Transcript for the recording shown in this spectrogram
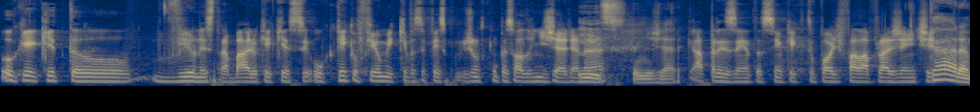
o que que tu viu nesse trabalho? O que que, esse, o que que o filme que você fez junto com o pessoal do Nigéria, né? Isso, do Nigéria. Apresenta, assim, o que que tu pode falar pra gente? Cara,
